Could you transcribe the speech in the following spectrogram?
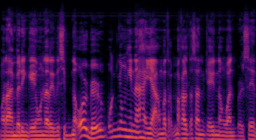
marami rin kayong nare-receive na order, wag niyong hinahayaang makaltasan kayo ng 1%.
